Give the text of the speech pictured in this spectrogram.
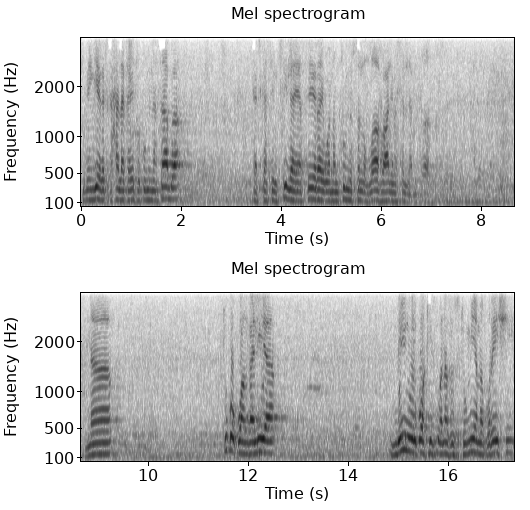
tumeingia katika halaka yetu 17 katika silsila ya sira ya mtume sallallahu alaihi wasallam. Na tuko kuangalia mbinu walikuwa wanazozitumia makureishi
